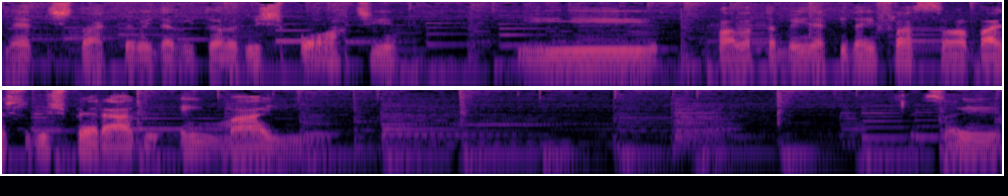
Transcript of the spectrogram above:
Né? Destaque também da vitória do esporte. E fala também aqui da inflação abaixo do esperado em maio. É isso aí.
